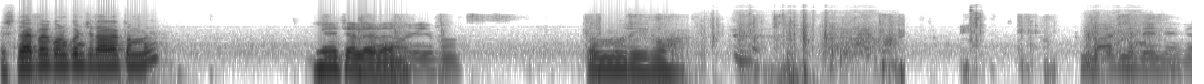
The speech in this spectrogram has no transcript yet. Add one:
स्नाइपर कौन कौन चला रहा तुम में? नहीं चल रहा है तुम और वो। बाद में ले लेंगे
